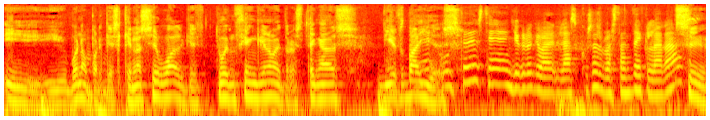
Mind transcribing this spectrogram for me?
y, bueno, porque es que no es igual que tú en 100 kilómetros tengas 10 valles. Ustedes tienen, yo creo que las cosas bastante claras. Sí.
